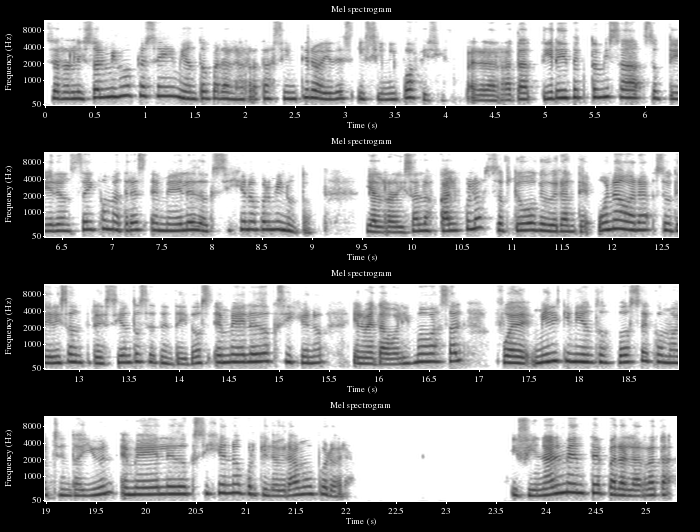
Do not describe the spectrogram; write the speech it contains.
Se realizó el mismo procedimiento para las ratas sin tiroides y sin hipófisis. Para la rata tiroidectomizada se obtuvieron 6,3 ml de oxígeno por minuto, y al realizar los cálculos se obtuvo que durante una hora se utilizan 372 ml de oxígeno y el metabolismo basal fue de 1512,81 ml de oxígeno por kilogramo por hora. Y finalmente, para la rata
